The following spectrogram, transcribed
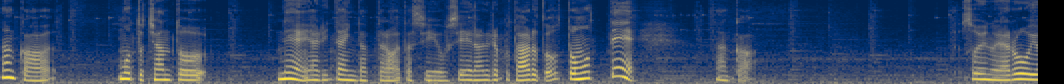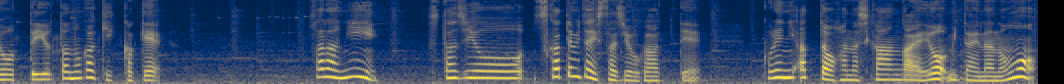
なんかもっとちゃんとねやりたいんだったら私教えられることあるぞと思ってなんかそういうのやろうよって言ったのがきっかけ。さらにスタジオ使ってみたいスタジオがあってこれに合ったお話考えようみたいなのも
